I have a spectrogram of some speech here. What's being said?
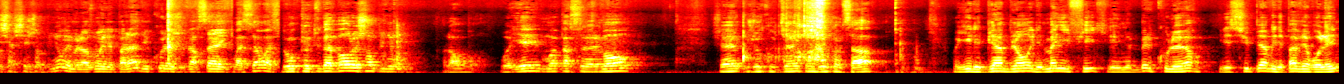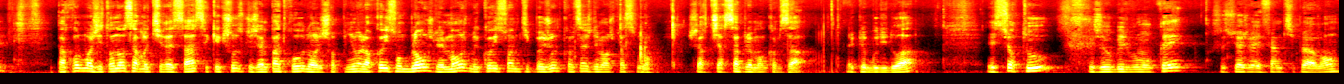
chercher les champignons, mais malheureusement, il n'est pas là. Du coup, là, je vais faire ça avec ma soeur. Donc euh, tout d'abord, le champignon. Alors vous voyez, moi, personnellement, je coupe direct en deux comme ça. Vous voyez, il est bien blanc, il est magnifique, il a une belle couleur, il est superbe, il n'est pas vérolé. Par contre, moi, j'ai tendance à retirer ça. C'est quelque chose que j'aime pas trop dans les champignons. Alors quand ils sont blancs, je les mange, mais quand ils sont un petit peu jaunes, comme ça, je les mange pas souvent. Je les retire simplement comme ça, avec le bout du doigt. Et surtout, ce que j'ai oublié de vous montrer, parce que celui-là je l'avais fait un petit peu avant,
